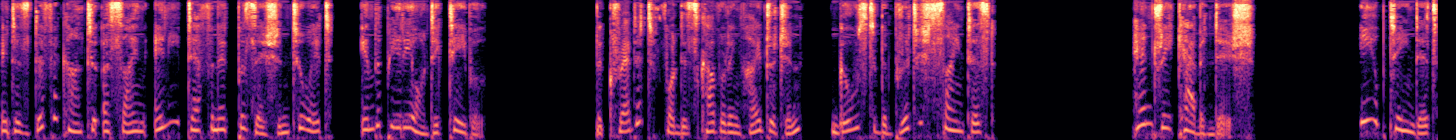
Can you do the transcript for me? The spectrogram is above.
it is difficult to assign any definite position to it in the periodic table. The credit for discovering hydrogen goes to the British scientist Henry Cavendish. He obtained it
